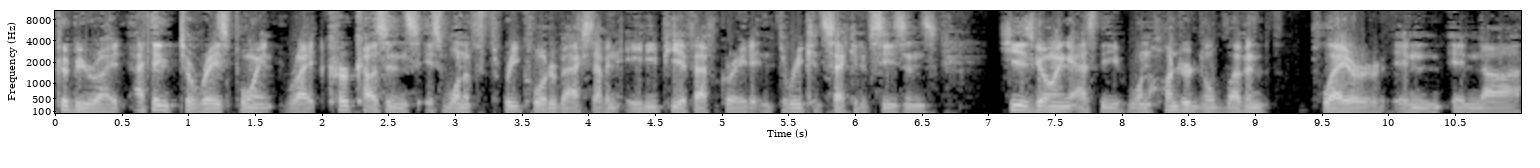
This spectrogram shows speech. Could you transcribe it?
Could be right. I think to Ray's point, right, Kirk Cousins is one of three quarterbacks to have an 80 PFF grade in three consecutive seasons. He is going as the 111th player in in uh,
